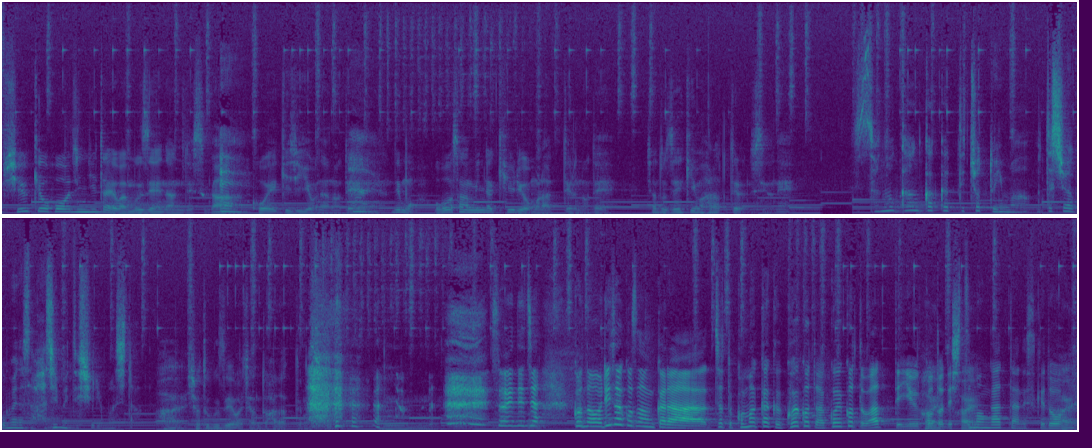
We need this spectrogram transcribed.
宗教法人自体は無税なんですが、ええ、公益事業なので、はい、でもお坊さんみんな給料をもらってるのでちゃんと税金を払ってるんですよね。その感覚ってちょっと今私はごめんなさい初めて知りました。はい、所得税はちゃんと払ってます、ね、それでじゃあこの梨紗子さんからちょっと細かくこういうことはこういうことはっていうことで質問があったんですけど、はいはい、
